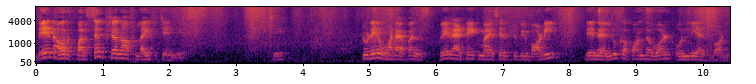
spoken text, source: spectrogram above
then our perception of life changes. See? Today what happens, when I take myself to be body, then I look upon the world only as body.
